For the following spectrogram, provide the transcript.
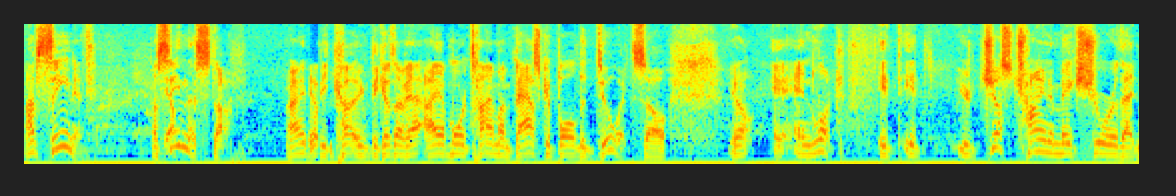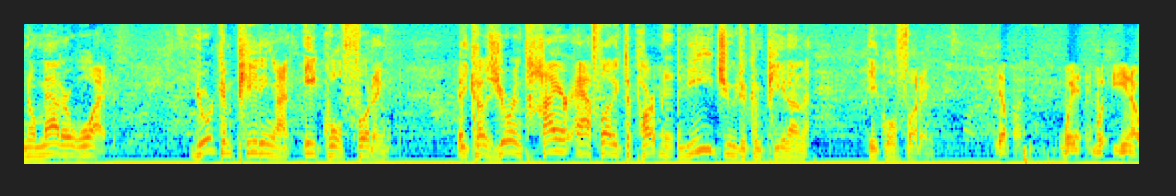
I've seen it. I've yep. seen this stuff right? Yep. Because because I've I have more time on basketball to do it. So, you know, and look, it it you're just trying to make sure that no matter what, you're competing on equal footing because your entire athletic department needs you to compete on equal footing. Yep. We, we, you know,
